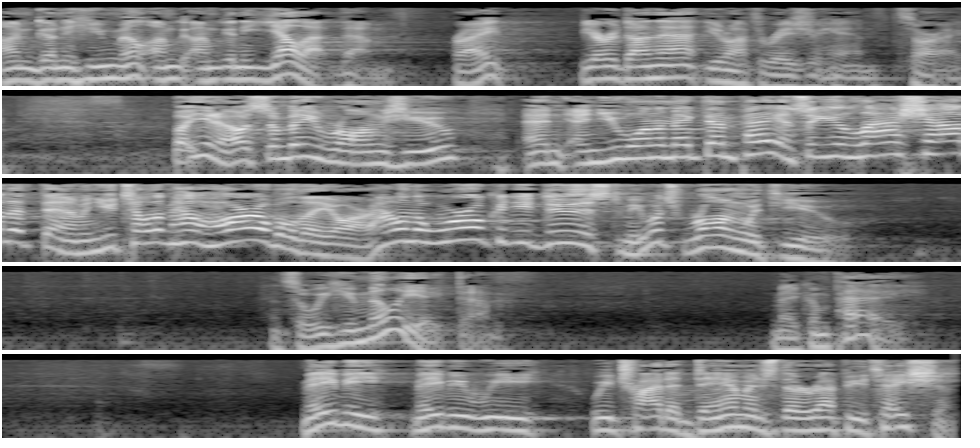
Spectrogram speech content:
I'm going to humil- I'm, I'm going to yell at them, right? You ever done that? You don't have to raise your hand. It's all right. But you know, somebody wrongs you and, and you want to make them pay. And so you lash out at them and you tell them how horrible they are. How in the world could you do this to me? What's wrong with you? And so we humiliate them. Make them pay. Maybe, maybe we, we try to damage their reputation.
